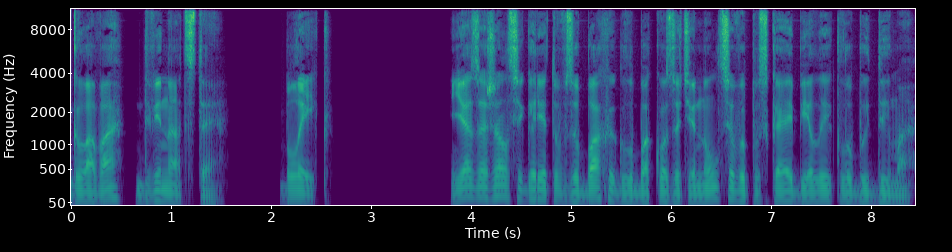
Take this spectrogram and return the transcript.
Глава 12. Блейк. Я зажал сигарету в зубах и глубоко затянулся, выпуская белые клубы дыма.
